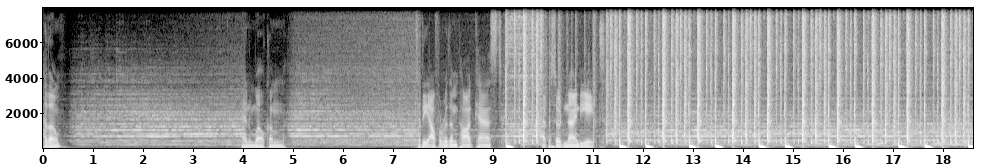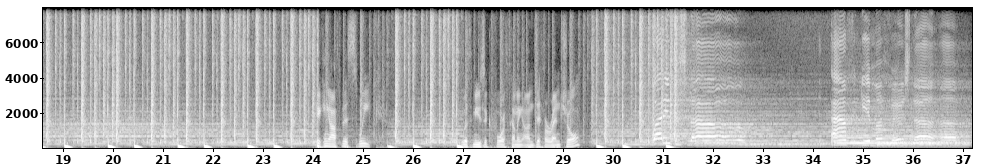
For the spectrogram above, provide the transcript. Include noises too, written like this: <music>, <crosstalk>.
Hello. And welcome to the Alpha Rhythm Podcast, episode 98. Kicking off this week with music forthcoming on Differential. What is this love? I forget my first love.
